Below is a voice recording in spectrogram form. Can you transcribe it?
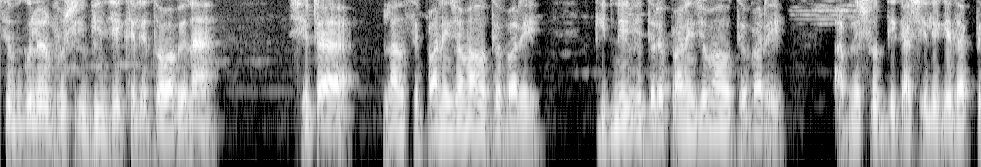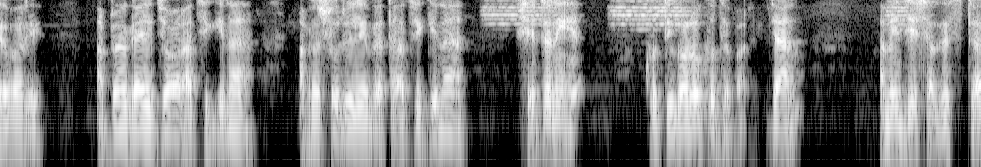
স্যুপগুলোর ভুসি ভিজিয়ে খেলে তো হবে না, সেটা লাংসে পানি জমা হতে পারে, কিডনির ভিতরে পানি জমা হতে পারে আপনি সর্দি, কাশি লেগে থাকতে পারে। আপনার গায়ে জ্বর আছে কিনা? আপনার শরীরে ব্যথা আছে কিনা? সেটা নিয়ে ক্ষতিকারক হতে পারে। যান, আমি যে সাজেস্টটা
